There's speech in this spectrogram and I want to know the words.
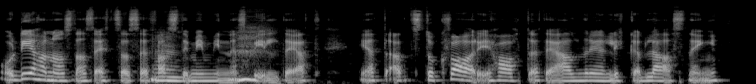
Och det har någonstans etsat sig fast mm. i min minnesbild. Är att, att, att stå kvar i hatet är aldrig en lyckad lösning.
